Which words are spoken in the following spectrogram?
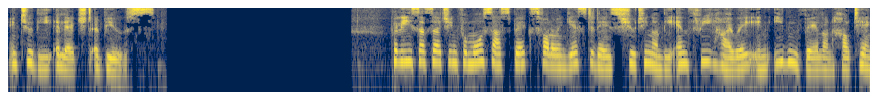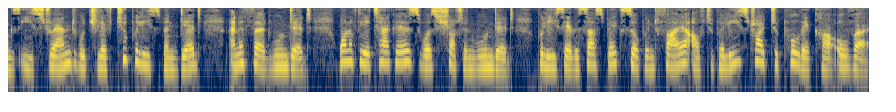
into the alleged abuse. Police are searching for more suspects following yesterday's shooting on the N3 highway in Edenvale on Gauteng's East Rand, which left two policemen dead and a third wounded. One of the attackers was shot and wounded. Police say the suspects opened fire after police tried to pull their car over.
